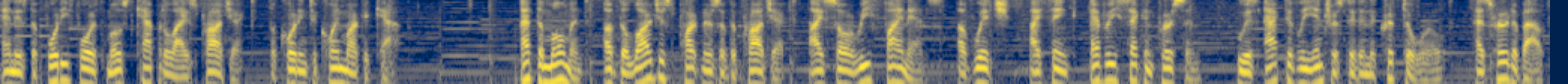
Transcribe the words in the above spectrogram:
and is the 44th most capitalized project, according to CoinMarketCap. At the moment, of the largest partners of the project, I saw Reef Finance, of which, I think, every second person, who is actively interested in the crypto world, has heard about,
